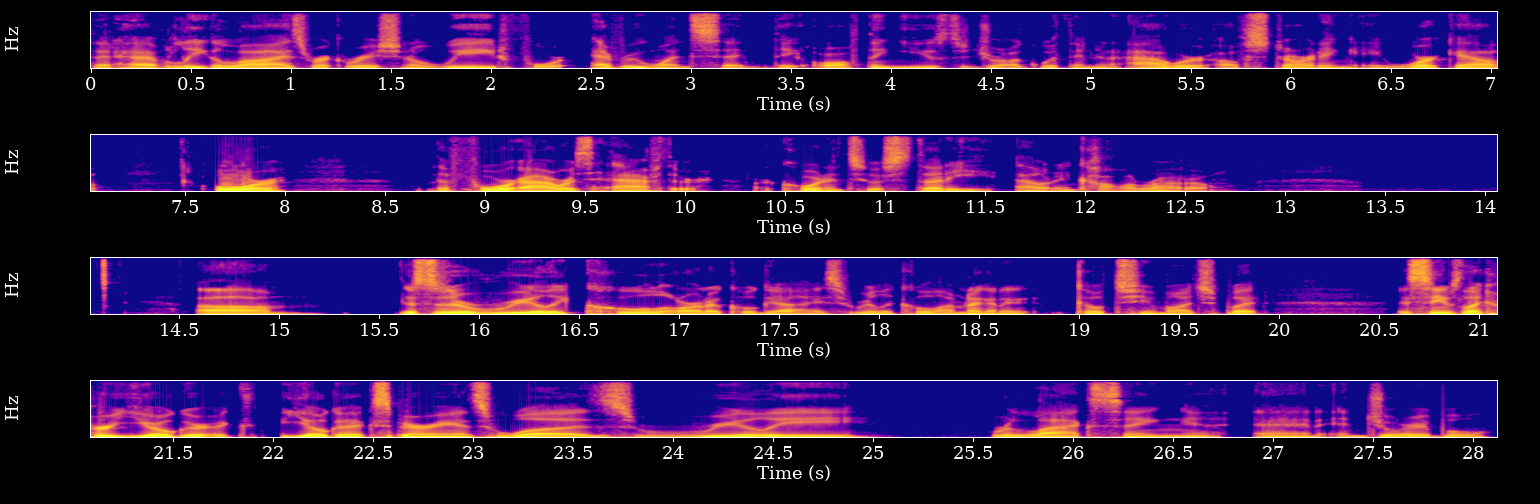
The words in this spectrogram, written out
that have legalized recreational weed for everyone said they often use the drug within an hour of starting a workout or the four hours after, according to a study out in Colorado. Um, this is a really cool article, guys. Really cool. I'm not going to go too much, but it seems like her yoga yoga experience was really relaxing and enjoyable.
